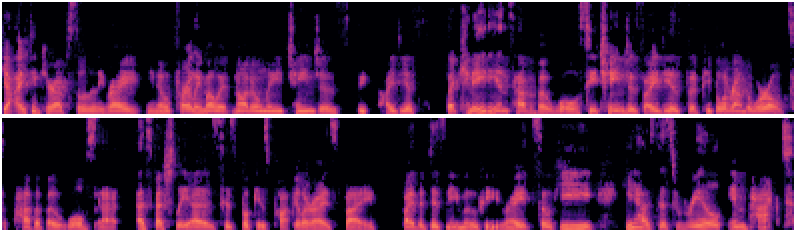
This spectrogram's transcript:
Yeah, I think you're absolutely right. You know, Farley Mowat not only changes the ideas that Canadians have about wolves, he changes ideas that people around the world have about wolves, especially as his book is popularized by by the Disney movie, right? So he he has this real impact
